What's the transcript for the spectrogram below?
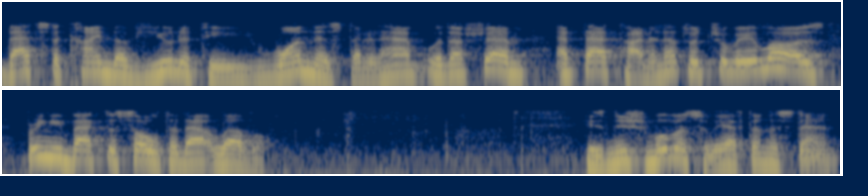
That's the kind of unity, oneness that it had with Hashem at that time, and that's what tshuva ilah is, bringing back the soul to that level. Is nishmuva, so we have to understand.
